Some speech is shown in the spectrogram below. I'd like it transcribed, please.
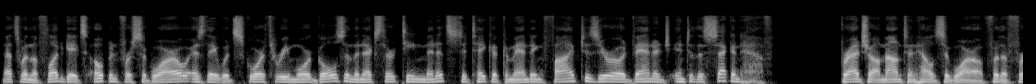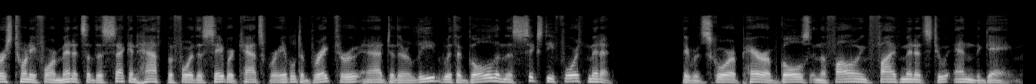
That's when the floodgates opened for Saguaro as they would score three more goals in the next 13 minutes to take a commanding 5-0 advantage into the second half. Bradshaw Mountain held Saguaro for the first 24 minutes of the second half before the Sabercats were able to break through and add to their lead with a goal in the 64th minute. They would score a pair of goals in the following five minutes to end the game.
